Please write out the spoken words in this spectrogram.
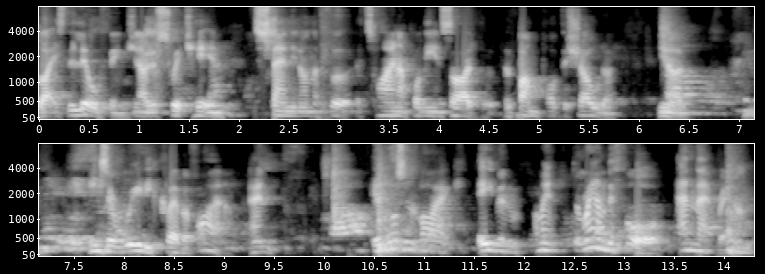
Like it's the little things, you know, the switch hitting, standing on the foot, the tying up on the inside, the, the bump of the shoulder. You know, he's a really clever fighter, and it wasn't like even. I mean, the round before and that round,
